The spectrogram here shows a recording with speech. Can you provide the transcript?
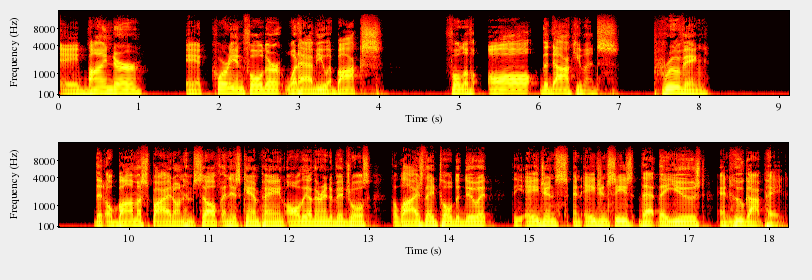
a binder, a accordion folder, what have you, a box full of all the documents proving that Obama spied on himself and his campaign, all the other individuals, the lies they told to do it, the agents and agencies that they used, and who got paid.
